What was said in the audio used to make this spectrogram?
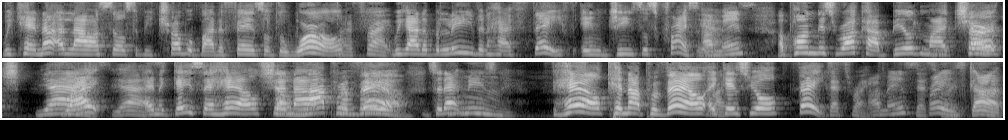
We cannot allow ourselves to be troubled by the affairs of the world. That's right. We got to believe and have faith in Jesus Christ. Yes. Amen. Upon this rock I build my, My church. church. Yes, Right? yes. And the gates of hell shall, Shall not, prevail. prevail. Mm. So that means hell cannot prevail Right. against your faith. That's right. Amen. That's Praise right. God.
